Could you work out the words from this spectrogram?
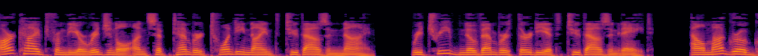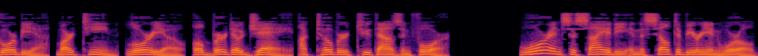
Archived from the original on September 29, 2009. Retrieved November 30, 2008. Almagro Gorbea, Martín, Lorrio, Alberto J. October 2004. War and Society in the Celtiberian World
